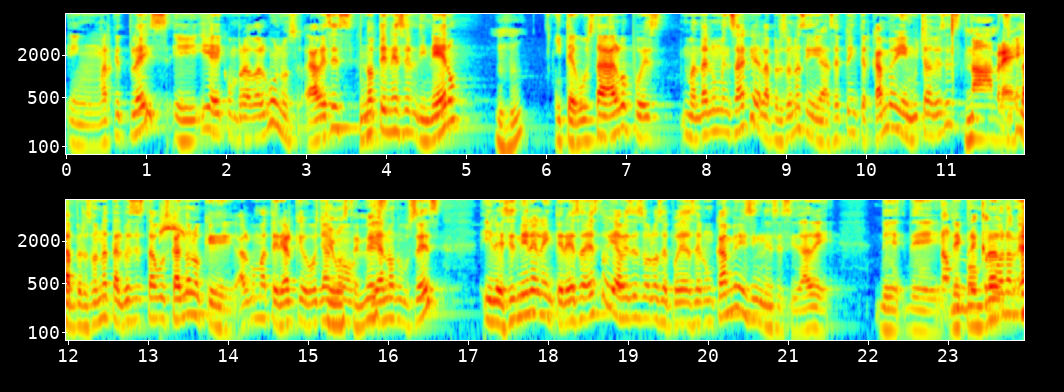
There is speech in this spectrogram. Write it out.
en Marketplace y, he comprado algunos. A veces no tenés el dinero y te gusta algo, pues mandarle un mensaje a la persona si acepta intercambio y muchas veces no, hombre. la persona tal vez está buscando lo que algo material que vos ya, no, ya no uses y le decís, mire, le interesa esto y a veces solo se puede hacer un cambio y sin necesidad de, de, de, comprar. No me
